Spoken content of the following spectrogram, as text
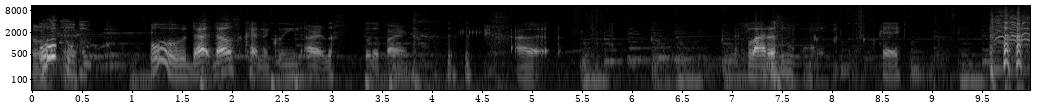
Okay. Ooh. Ooh, that that was kind of clean. Alright, let's put the fire. uh, flat as okay.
